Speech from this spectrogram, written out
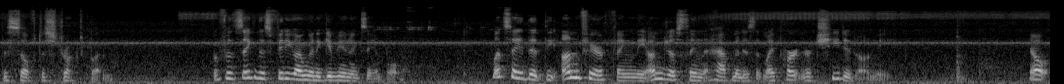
the Self-Destruct Button. But for the sake of this video, I'm going to give you an example. Let's say that the unfair thing, the unjust thing that happened is that my partner cheated on me. Now,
